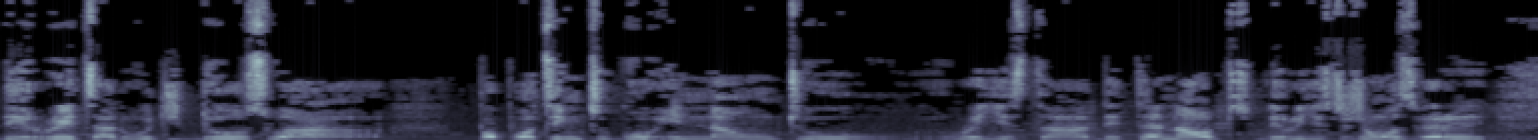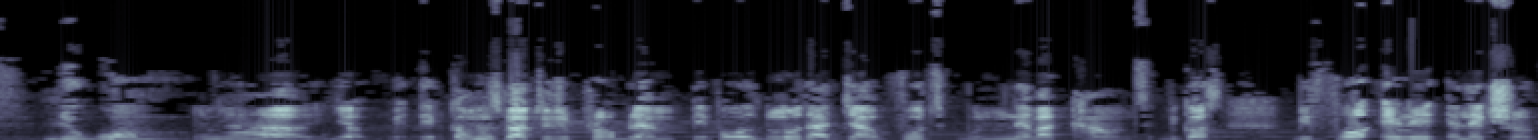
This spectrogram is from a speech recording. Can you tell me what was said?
the rate at which those who are purporting to go in now to register, the turnout, the registration was very lukewarm. Yeah, yeah, it it comes back to the problem. People know that their vote will never count because before any election,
